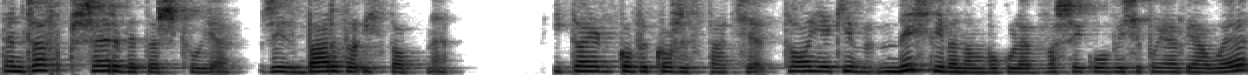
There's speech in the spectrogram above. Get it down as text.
ten czas przerwy też czuję, że jest bardzo istotny. I to, jak go wykorzystacie, to, jakie myśli będą w ogóle w Waszej głowie się pojawiały,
